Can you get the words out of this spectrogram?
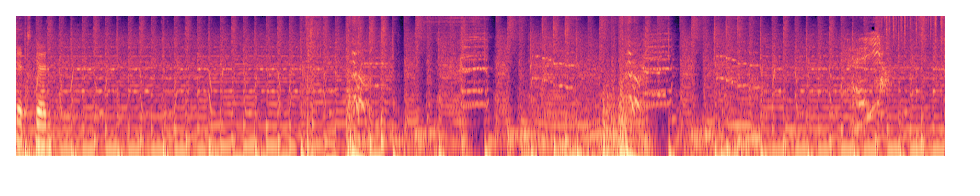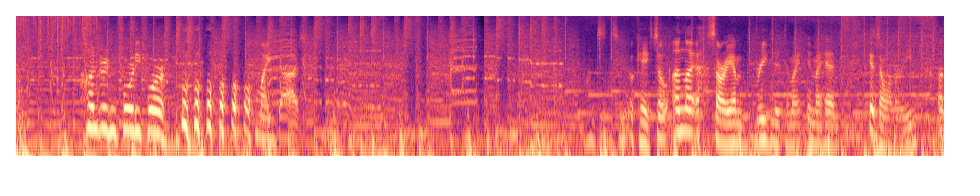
hits good. Hundred and forty-four. Oh my gosh. Okay, so unlike sorry, I'm reading it to my in my head. Guys don't want to read. Uh,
